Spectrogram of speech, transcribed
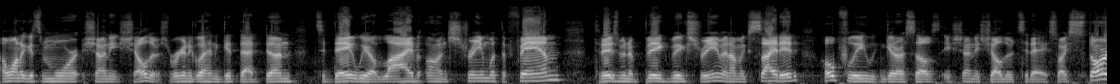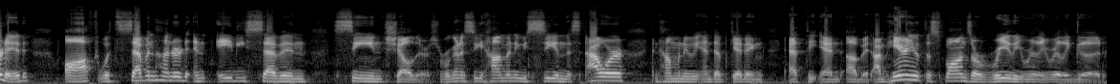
I want to get some more shiny Shellders. We're going to go ahead and get that done today. We are live on stream with the fam. Today's been a big, big stream, and I'm excited. Hopefully, we can get ourselves a shiny Shellder today. So I started off with 787 seen Shellders. We're going to see how many we see in this hour and how many we end up getting at the end of it. I'm hearing that the spawns are really, really, really good.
